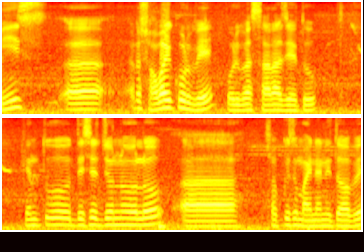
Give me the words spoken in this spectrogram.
মিস এটা সবাই করবে, পরিবার সারা যেহেতু। কিন্তু দেশের জন্য হলো সব কিছু মাইনা নিতে হবে।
